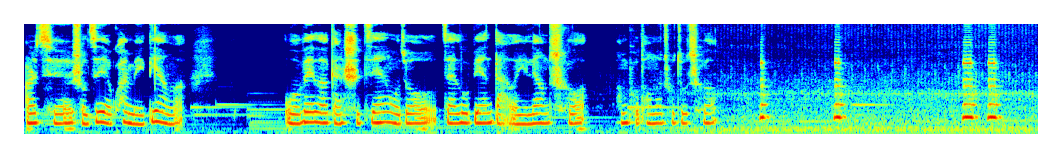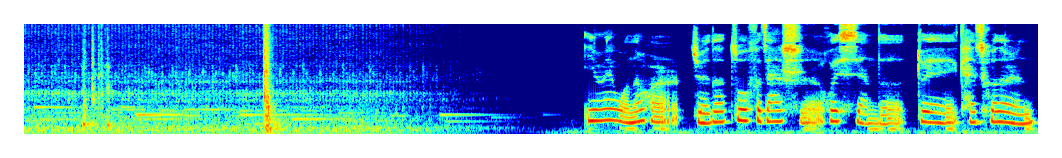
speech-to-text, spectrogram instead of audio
而且手机也快没电了。我为了赶时间，我就在路边打了一辆车，很普通的出租车。我那会儿觉得坐副驾驶会显得对开车的人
